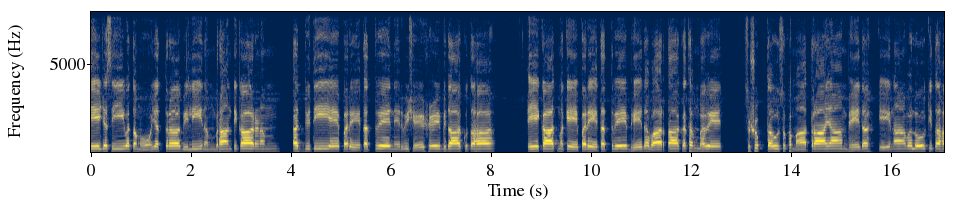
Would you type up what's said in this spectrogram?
तेजसीव तमो यत्र विलीनं भ्रान्तिकारणम् अद्वितीये परे तत्त्वे निर्विशेषे भिदा कुतः एकात्मके परे तत्त्वे भेदवार्ता कथं भवेत्? सुषुप्तौ सुखमात्रायां भेदः केनावलोकितः?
